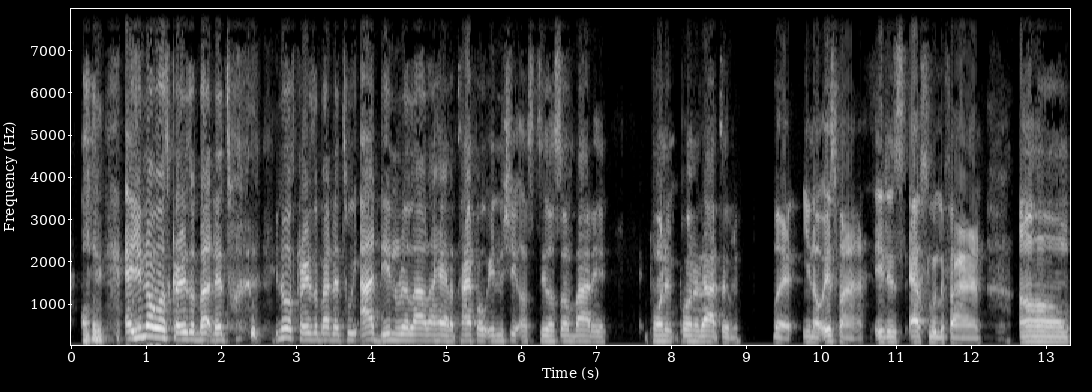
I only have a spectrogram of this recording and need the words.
and you know what's crazy about that? Tw- you know what's crazy about that tweet? I didn't realize I had a typo in the shit until somebody pointed pointed out to me. But you know, it's fine. It is absolutely fine. Um.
